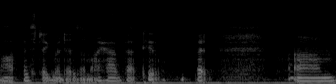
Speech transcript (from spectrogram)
Not astigmatism, I have that too, but um,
